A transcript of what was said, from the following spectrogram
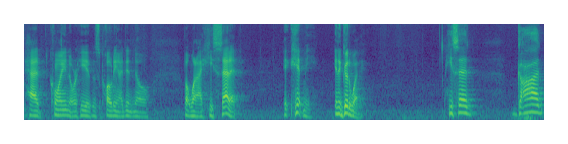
had coined or he was quoting, I didn't know. But when I, he said it, it hit me in a good way. He said, God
